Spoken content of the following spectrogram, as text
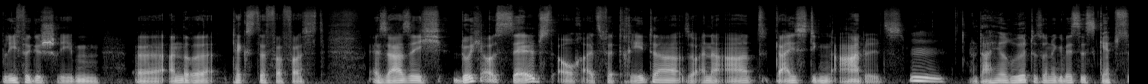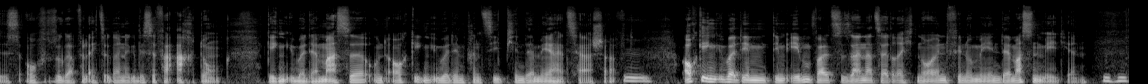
Briefe geschrieben, äh, andere Texte verfasst. Er sah sich durchaus selbst auch als Vertreter so einer Art geistigen Adels. Mhm. Und daher rührte so eine gewisse Skepsis, auch sogar vielleicht sogar eine gewisse Verachtung gegenüber der Masse und auch gegenüber den Prinzipien der Mehrheitsherrschaft. Mhm. Auch gegenüber dem, dem ebenfalls zu seiner Zeit recht neuen Phänomen der Massenmedien. Mhm.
